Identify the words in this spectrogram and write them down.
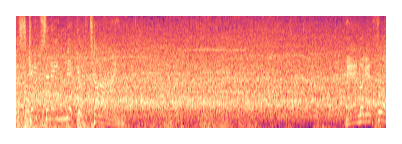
Escapes in a nick of time. And look at from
